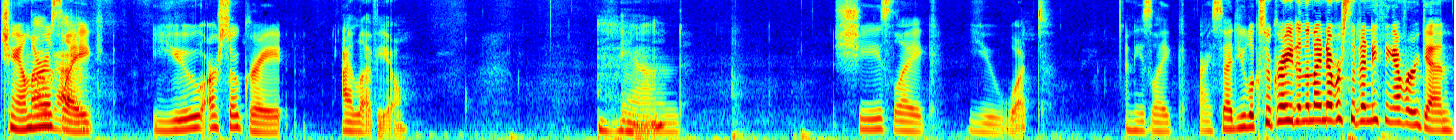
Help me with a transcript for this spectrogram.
Chandler is like, "You are so great. I love you." and she's like, "You what?" And he's like, "I said you look so great, and then I never said anything ever again."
